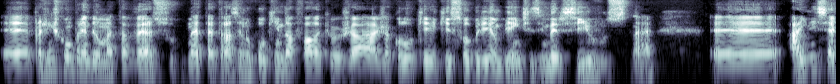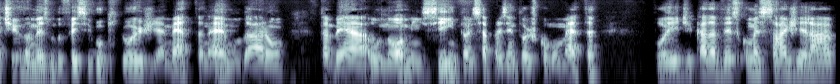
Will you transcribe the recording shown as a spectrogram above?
É, para a gente compreender o metaverso, né, até trazendo um pouquinho da fala que eu já, já coloquei aqui sobre ambientes imersivos, né, é, a iniciativa mesmo do Facebook, que hoje é Meta, né, mudaram também a, o nome em si, então ele se apresenta hoje como Meta, foi de cada vez começar a gerar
